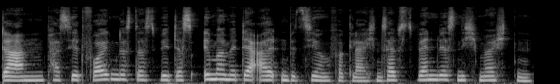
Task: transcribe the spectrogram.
dann passiert Folgendes, dass wir das immer mit der alten Beziehung vergleichen, selbst wenn wir es nicht möchten.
